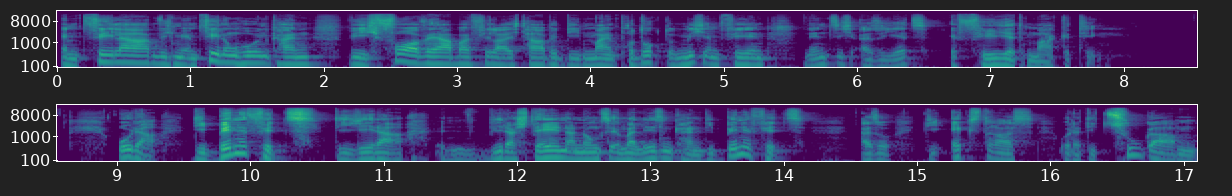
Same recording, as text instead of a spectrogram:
Empfehler, wie ich mir Empfehlungen holen kann, wie ich Vorwerber vielleicht habe, die mein Produkt und mich empfehlen, nennt sich also jetzt Affiliate Marketing. Oder die Benefits, die jeder in jeder Stellenannonce immer lesen kann, die Benefits, also die Extras oder die Zugaben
